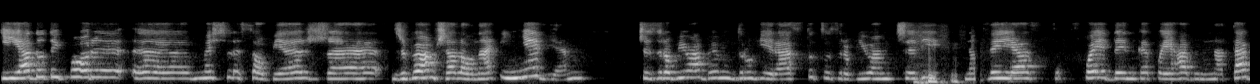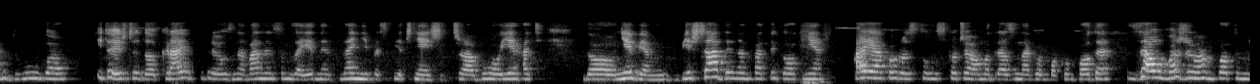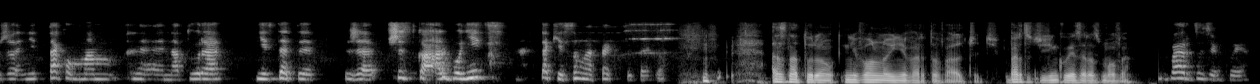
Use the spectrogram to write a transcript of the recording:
I ja do tej pory e, myślę sobie, że, że byłam szalona i nie wiem, czy zrobiłabym drugi raz to, co zrobiłam, czyli na wyjazd w pojedynkę pojechałabym na tak długo i to jeszcze do krajów, które uznawane są za jedne z najniebezpieczniejszych. Trzeba było jechać do, nie wiem, Bieszczady na dwa tygodnie, a ja po prostu skoczyłam od razu na głęboką wodę. Zauważyłam po tym, że nie taką mam e, naturę, niestety, że wszystko albo nic, takie są efekty tego. A z naturą nie wolno i nie warto walczyć. Bardzo Ci dziękuję za rozmowę. Bardzo dziękuję.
